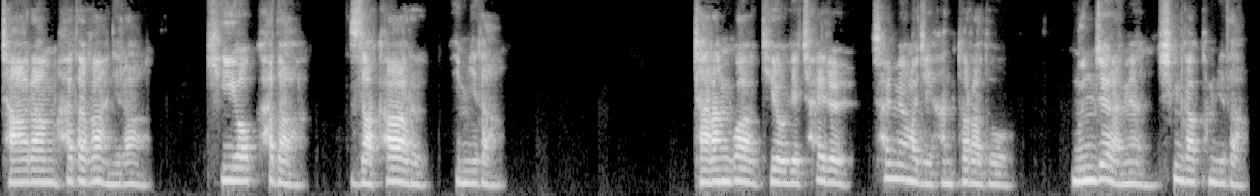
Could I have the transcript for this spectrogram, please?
자랑하다가 아니라 기억하다, 자카르입니다. 자랑과 기억의 차이를 설명하지 않더라도 문제라면 심각합니다.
